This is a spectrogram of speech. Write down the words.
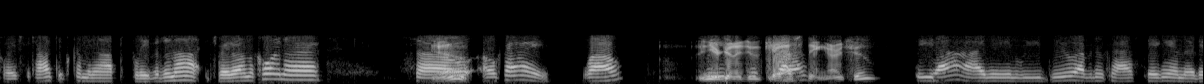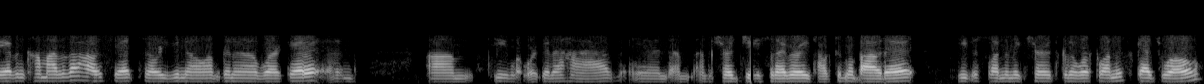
Toys for Tots is coming up. Believe it or not, it's right around the corner. So Yeah. okay, well, and you're going to do casting, aren't you? Yeah, I mean, we do have a new casting, and they haven't come out of the house yet. So you know, I'm gonna work at it and um see what we're gonna have, and I'm, I'm sure Jason. I've already talked to him about it. He just wanted to make sure it's gonna work on his schedule,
